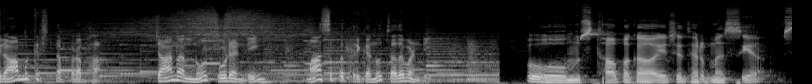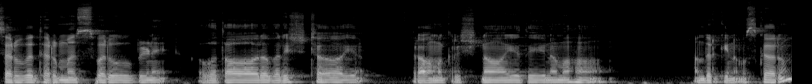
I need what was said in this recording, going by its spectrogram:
రామకృష్ణ ప్రభ ఛానల్ను చూడండి మాసపత్రికను చదవండి. ఓం స్థాపకాయ చ ధర్మస్య సర్వధర్మస్వరూపిణే అవతారవరిష్ఠాయ రామకృష్ణాయ తే నమ. అందరికీ నమస్కారం.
